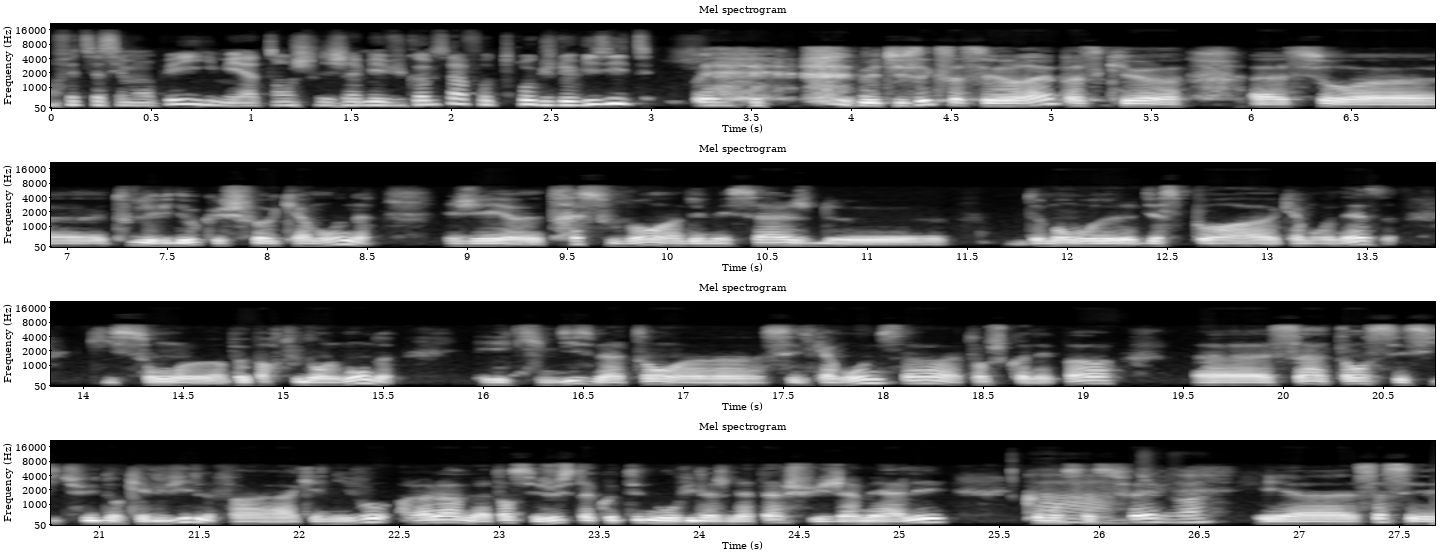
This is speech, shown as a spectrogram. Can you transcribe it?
en fait ça c'est mon pays, mais attends je l'ai jamais vu comme ça, faut trop que je le visite. mais tu sais que ça c'est vrai parce que euh, sur euh, toutes les vidéos que je fais au Cameroun, j'ai euh, très souvent hein, des messages de, de membres de la diaspora camerounaise qui sont un peu partout dans le monde et qui me disent mais attends c'est le Cameroun ça? Attends je connais pas euh, ça, attends, c'est situé dans quelle ville? Enfin, à quel niveau? Oh là là, mais attends, c'est juste à côté de mon village natal. Je suis jamais allé. Comment ça ah, se fait? Et euh, ça, c'est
